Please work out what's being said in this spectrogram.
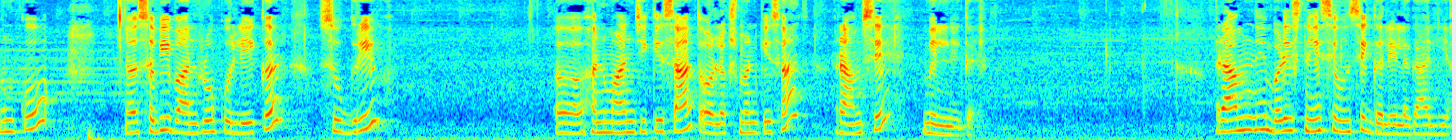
उनको सभी बानरों को लेकर सुग्रीव हनुमान जी के साथ और लक्ष्मण के साथ राम से मिलने गए। राम ने बड़े स्नेह से उनसे गले लगा लिया,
